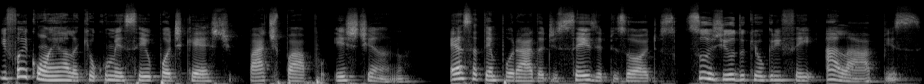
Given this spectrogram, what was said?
E foi com ela que eu comecei o podcast Bate-Papo este ano. Essa temporada de seis episódios surgiu do que eu grifei a lápis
